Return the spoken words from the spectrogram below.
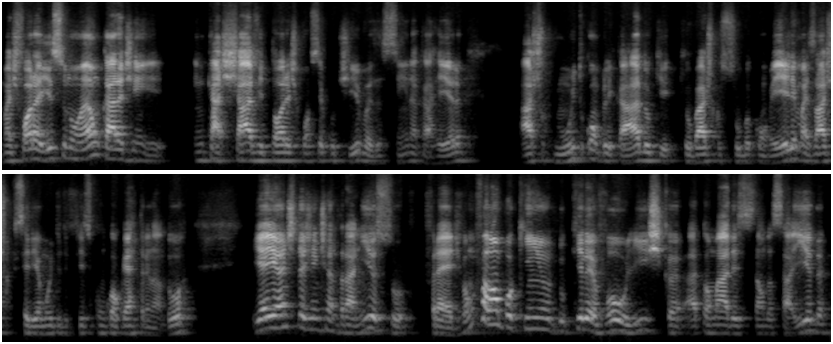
mas fora isso não é um cara de encaixar vitórias consecutivas assim na carreira. Acho muito complicado que, que o Vasco suba com ele, mas acho que seria muito difícil com qualquer treinador. E aí, antes da gente entrar nisso, Fred, vamos falar um pouquinho do que levou o Lisca a tomar a decisão da saída.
